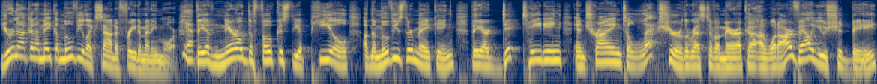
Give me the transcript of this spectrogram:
you're not going to make a movie like Sound of Freedom anymore. Yep. They have narrowed the focus, the appeal of the movies they're making. They are dictating and trying to lecture the rest of America on what our values should be.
